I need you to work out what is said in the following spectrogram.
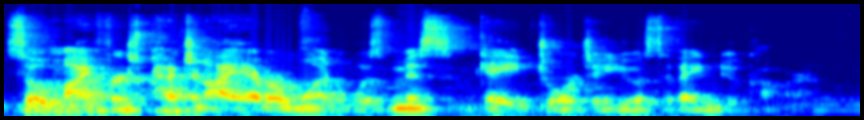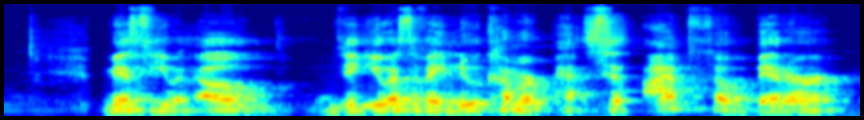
So my first pageant I ever won was Miss Gay Georgia US of A newcomer. Miss U. Oh, the US of A newcomer. I'm so bitter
